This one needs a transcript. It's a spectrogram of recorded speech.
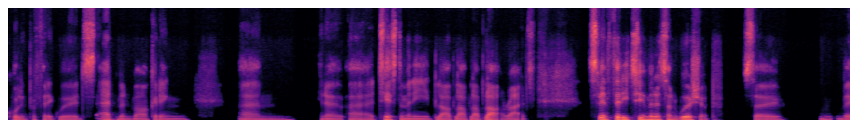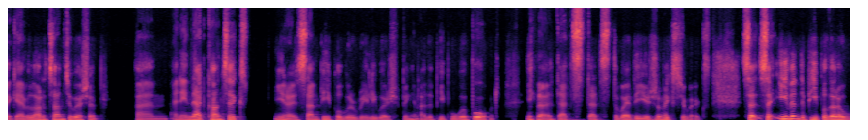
calling prophetic words, admin, marketing, um, you know, uh, testimony, blah blah blah blah. Right. Spent 32 minutes on worship. So they gave a lot of time to worship. Um, and in that context, you know, some people were really worshiping and other people were bored. You know, that's that's the way the usual mixture works. So so even the people that are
